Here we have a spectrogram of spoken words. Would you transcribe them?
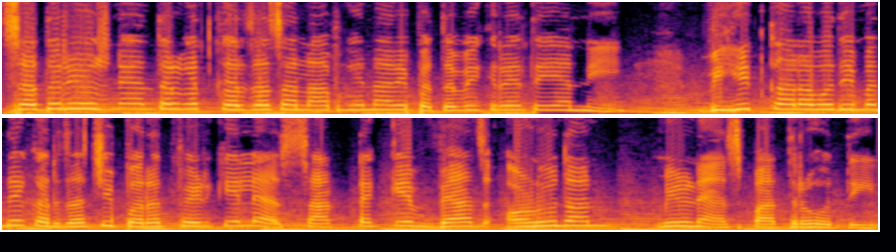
सदर योजनेअंतर्गत कर्जाचा लाभ घेणारे पतविक्रेते यांनी विहित कालावधीमध्ये कर्जाची परतफेड केल्यास साठ टक्के व्याज अनुदान मिळण्यास पात्र होतील.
